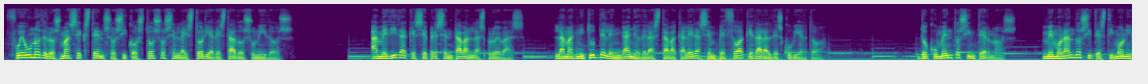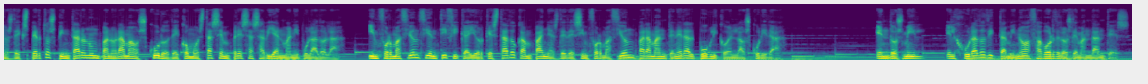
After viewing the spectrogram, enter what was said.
fue uno de los más extensos y costosos en la historia de Estados Unidos. A medida que se presentaban las pruebas, la magnitud del engaño de las tabacaleras empezó a quedar al descubierto. Documentos internos, Memorandos y testimonios de expertos pintaron un panorama oscuro de cómo estas empresas habían manipulado la información científica y orquestado campañas de desinformación para mantener al público en la oscuridad. En 2000, el jurado dictaminó a favor de los demandantes,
